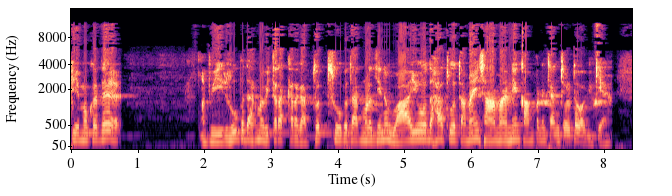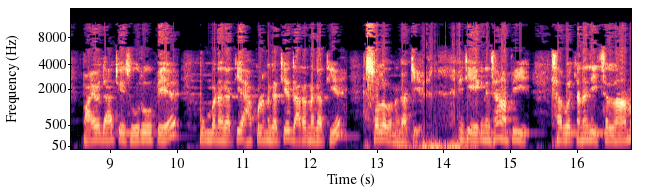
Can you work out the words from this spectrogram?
ඒ මොකද අපි රූප ධර්ම විතරක් කරගත්තොත් රූප ධර්ම වල තියෙන වායෝ ධාතුව තමයි සාමාන්‍ය කම්පන චංචලට වගේ කියන්නේ. පායෝ ධාතුවේ ස්වરૂපය පුම්බන ගතිය, හකුලන ගතිය, දරන ගතිය, සොලවන ගතිය. ඉතින් ඒක නිසා අපි ਸਰවඥනදී ඉස්සල්ලාම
